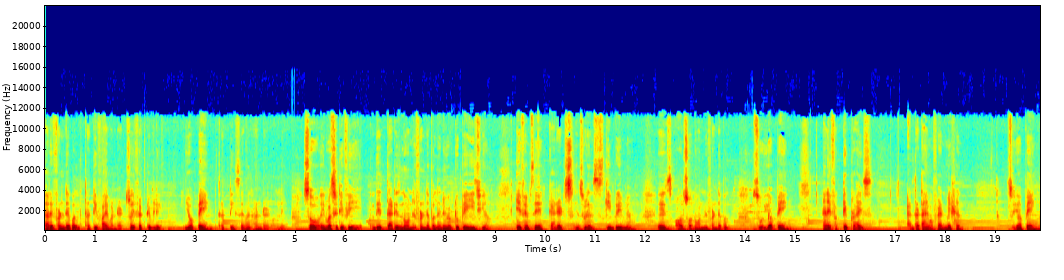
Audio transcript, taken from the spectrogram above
a refundable 3500 so effectively you're paying 3700 only. So university fee that is non-refundable and you have to pay each year. FMC cadets insurance scheme premium is also non-refundable. So you're paying an effective price at the time of admission. So you're paying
